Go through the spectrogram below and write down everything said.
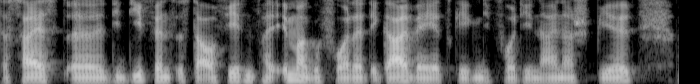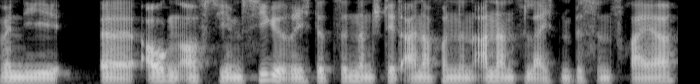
Das heißt, äh, die Defense ist da auf jeden Fall immer gefordert gefordert, egal wer jetzt gegen die 49er spielt. Wenn die äh, Augen auf CMC gerichtet sind, dann steht einer von den anderen vielleicht ein bisschen freier.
